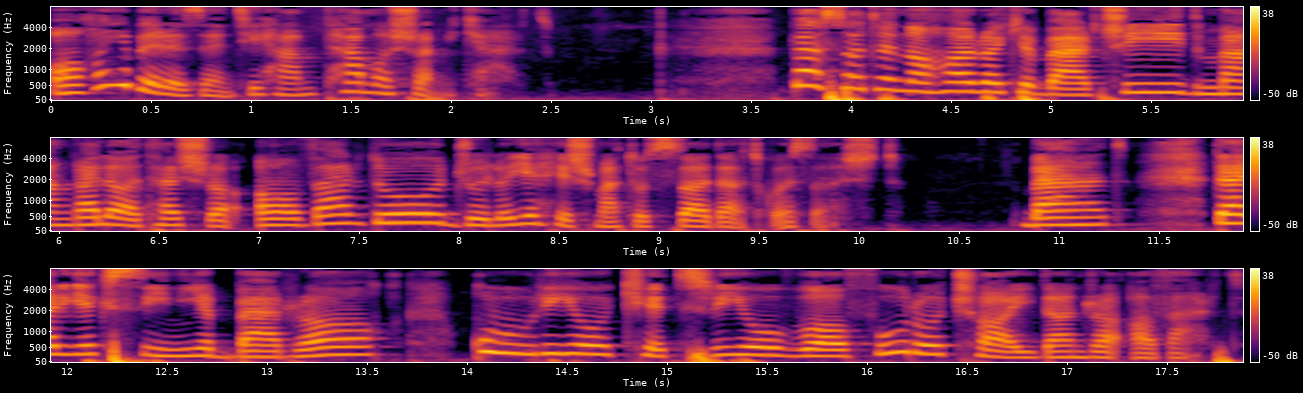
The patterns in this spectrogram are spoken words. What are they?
آقای برزنتی هم تماشا می کرد. بسات نهار را که برچید منقل آتش را آورد و جلوی حشمت و سادات گذاشت. بعد در یک سینی براق قوری و کتری و وافور و چایدان را آورد.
